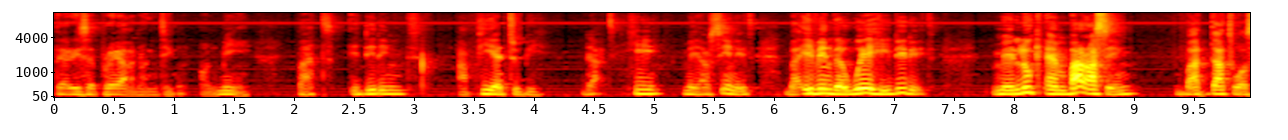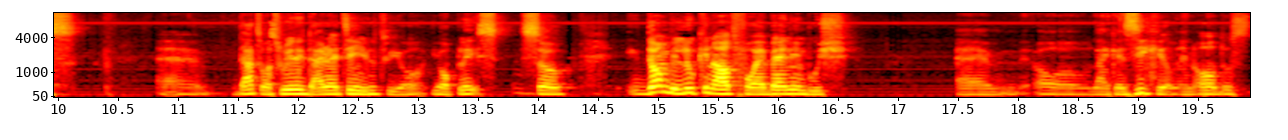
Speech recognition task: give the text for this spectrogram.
There is a prayer anointing on me, but it didn't appear to be that. He may have seen it, but even the way he did it may look embarrassing, but that was uh, that was really directing you to your, your place. So don't be looking out for a burning bush um, or like Ezekiel and all those.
